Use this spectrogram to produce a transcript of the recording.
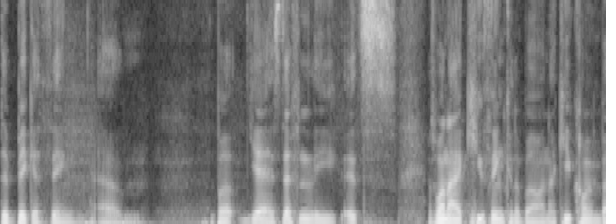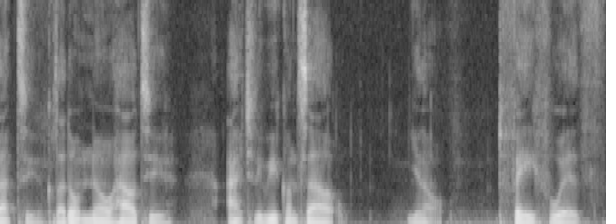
the bigger thing. Um, but yeah, it's definitely it's it's one I keep thinking about and I keep coming back to because I don't know how to actually reconcile, you know, faith with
